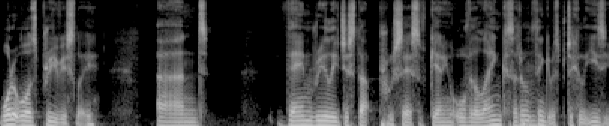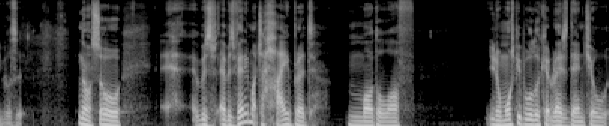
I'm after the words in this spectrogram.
what it was previously, and then really just that process of getting over the line. Because I don't Mm. think it was particularly easy, was it? No, so it was it was very much a hybrid model of, you know, most people look at residential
